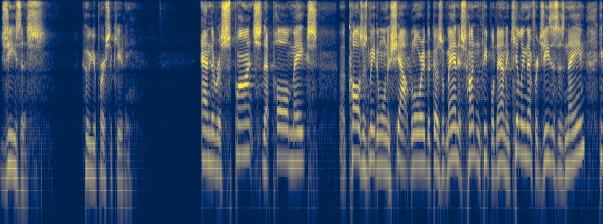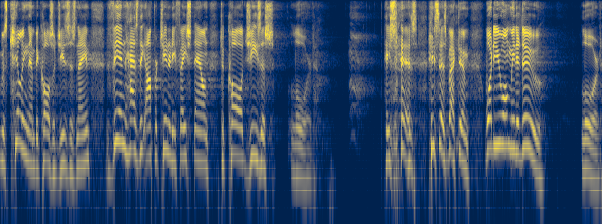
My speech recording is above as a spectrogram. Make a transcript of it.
Jesus, who you're persecuting. And the response that Paul makes uh, causes me to want to shout glory because a man is hunting people down and killing them for Jesus' name. He was killing them because of Jesus' name. Then has the opportunity face down to call Jesus Lord. He says, he says back to him, What do you want me to do, Lord?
